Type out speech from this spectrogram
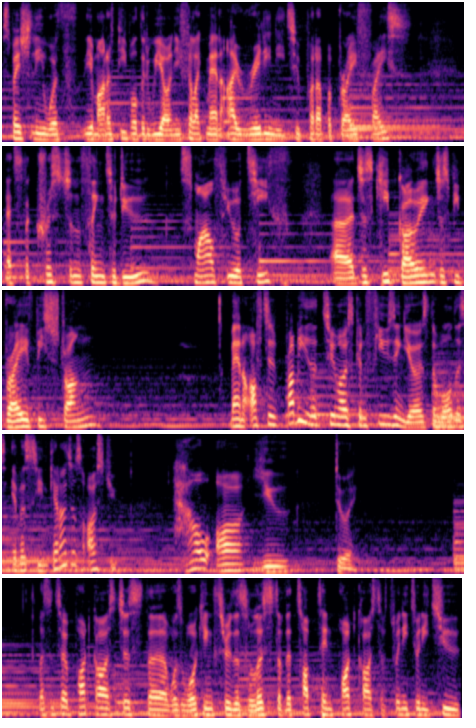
especially with the amount of people that we are, and you feel like, man, I really need to put up a brave face. That's the Christian thing to do. Smile through your teeth. Uh, just keep going. Just be brave. Be strong man, after probably the two most confusing years the world has ever seen, can I just ask you, how are you doing? Listen to a podcast, just uh, was working through this list of the top 10 podcasts of 2022.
